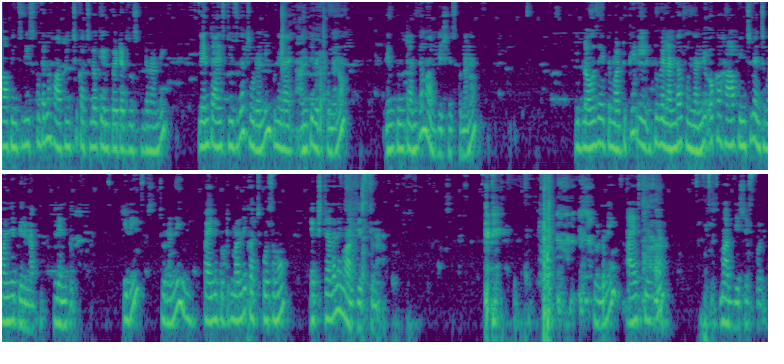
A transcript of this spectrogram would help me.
హాఫ్ ఇంచ్ తీసుకుంటాను. హాఫ్ ఇంచ్ ఖర్చులోకి వెళ్ళిపోయేటట్టు చూసుకుంటానండి. లెంత్ ఐస్ టీజ్గా చూడండి. ఇప్పుడు నేను అంతే పెట్టుకున్నాను. ఎంత ఉంటే అంతా మార్క్ చేసేసుకున్నాను. ఈ బ్లౌజ్ అయితే మట్టుకి ట్వెల్వ్ అండ్ హాఫ్ ఉందండి. ఒక హాఫ్ ఇంచ్ పెంచమని చెప్పారు నాకు లెంత్ ఇది చూడండి పైన కుట్టి మళ్ళీ ఖర్చు కోసము ఎక్స్ట్రాగా నేను మార్క్ చేస్తున్నాను. చూడండి ఐస్ తీసి మార్క్ చేసేసుకోండి.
